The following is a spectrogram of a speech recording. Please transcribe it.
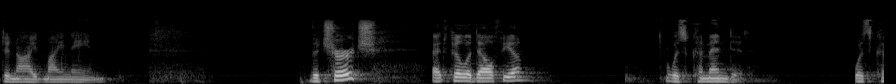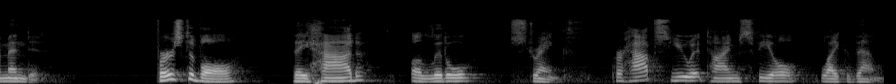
denied my name. The church at Philadelphia was commended, was commended. First of all, they had a little strength. Perhaps you at times feel like them,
